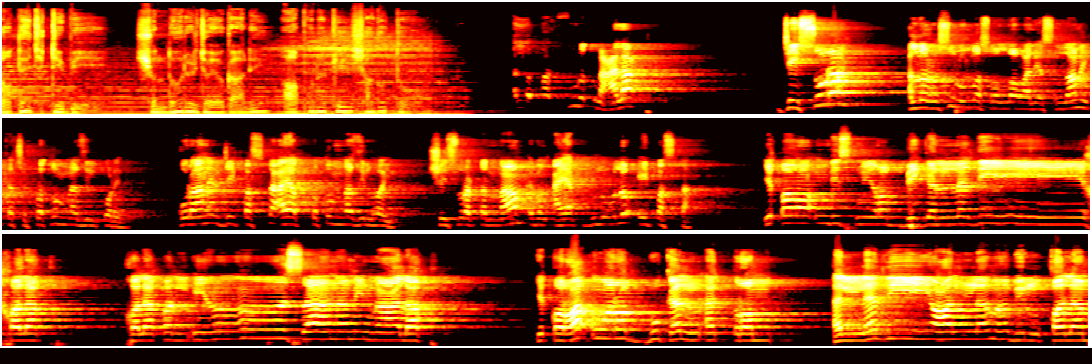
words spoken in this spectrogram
সতেজ টিভি, সুন্দরের জয়গানে আপনাকে স্বাগত। যে সোরা আল্লাহ রসুল্লাহ সাল্লাহ সাল্লামের কাছে প্রথম নাজিল করেন। কোরআনের যে পাঁচটা আয়াত প্রথম নাজিল হয়, সেই সুরাটার নাম এবং আয়াতগুলো হলো এই পাঁচটা। খলাক, খলাকাল ইনসানা মিন আলাক। ইকরা ওয়া রাব্বুকাল আকরাম। الذي علم بالقلم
